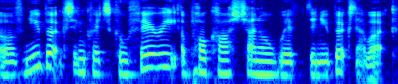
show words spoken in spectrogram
of New Books in Critical Theory, a podcast channel with the New Books Network.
